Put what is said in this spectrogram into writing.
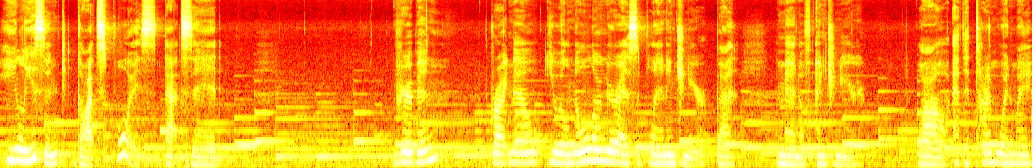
He listened God's voice that said, Reuben, right now you will no longer as a plane engineer, but a man of engineer. Wow, at the time when my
